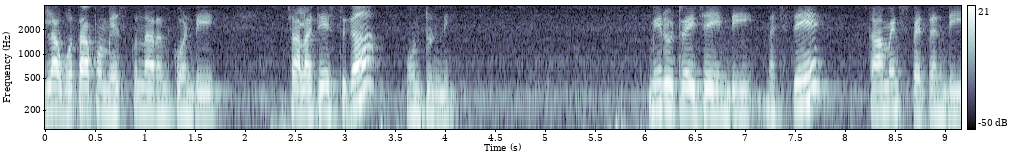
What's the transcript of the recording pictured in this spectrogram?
ఇలా ఉతాపం వేసుకున్నారనుకోండి చాలా టేస్ట్గా ఉంటుంది. మీరు ట్రై చేయండి. నచ్చితే కామెంట్స్ పెట్టండి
